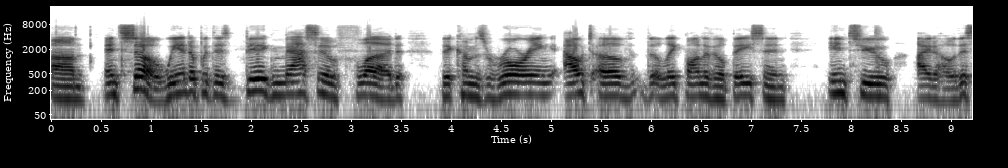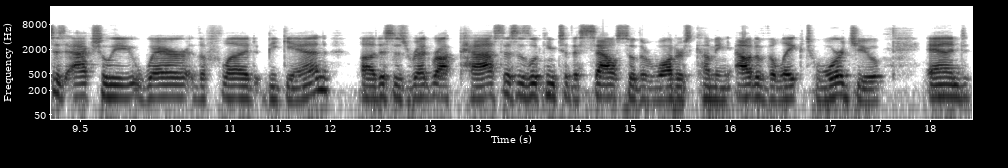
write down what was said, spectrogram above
Um, and so we end up with this big, massive flood that comes roaring out of the Lake Bonneville Basin into Idaho. This is actually where the flood began. Uh, this is Red Rock Pass. This is looking to the south, so the water's coming out of the lake towards you. And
